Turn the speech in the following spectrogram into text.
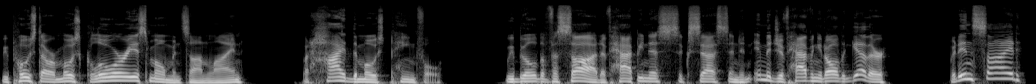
We post our most glorious moments online, but hide the most painful. We build a facade of happiness, success, and an image of having it all together, but inside,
